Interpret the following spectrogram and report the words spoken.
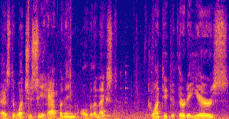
as to what you see happening over the next 20 to 30 years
